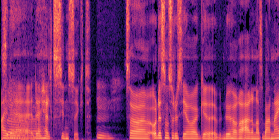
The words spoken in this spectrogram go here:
Nei, Så- det, det er helt sinnssykt. Mm. Så, og det er sånn som du sier òg, du hører Erna som bare nei,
